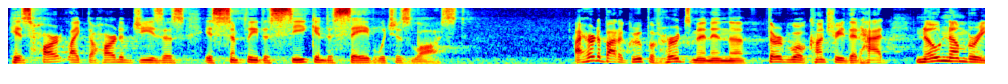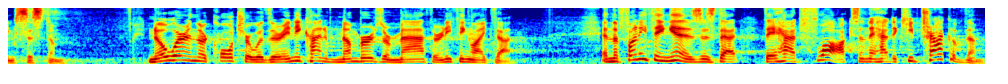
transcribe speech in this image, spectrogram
His heart, like the heart of Jesus, is simply to seek and to save which is lost. I heard about a group of herdsmen in the third world country that had no numbering system. Nowhere in their culture was there any kind of numbers or math or anything like that. And the funny thing is, is that they had flocks and they had to keep track of them.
